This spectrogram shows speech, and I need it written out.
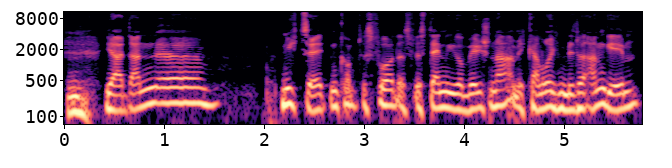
hm. ja, dann äh, nicht selten kommt es vor, dass wir Standing Ovation haben. Ich kann ruhig ein bisschen angeben,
